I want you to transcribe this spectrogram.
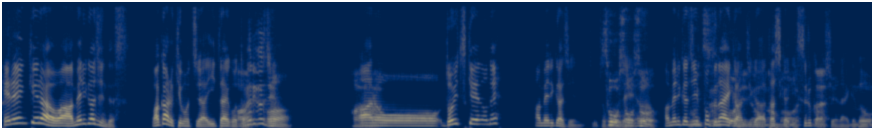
ヘレン・ケラーはアメリカ人です。わかる？気持ちは言いたいこと。アメリカ人？うんあのードイツ系のね、アメリカ人っていうところで、そうそうそうんアメリカ人っぽくない感じが確かにするかもしれないけど、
